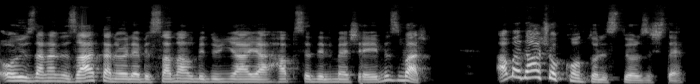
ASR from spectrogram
o yüzden hani zaten öyle bir sanal bir dünyaya hapsedilme şeyimiz var. Ama daha çok kontrol istiyoruz işte.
